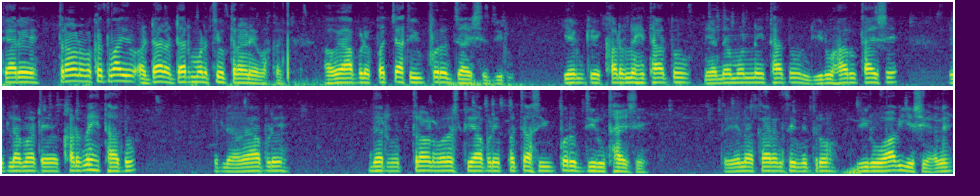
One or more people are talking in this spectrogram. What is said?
ત્યારે ત્રણ વખત વાવ્યું, અઢાર અઢાર મણ થયું ત્રણેય વખત. હવે આપણે પચાસથી ઉપર જ જાય છે જીરું. કેમ કે ખડ નહીં થતું નેદમણ નહીં થતું જીરું સારું થાય છે. એટલા માટે ખડ નહીં થતું. એટલે હવે આપણે દર ત્રણ વર્ષથી આપણે પચાસથી ઉપર જ જીરું થાય છે. તો એના કારણથી મિત્રો, જીરું વાવીએ છીએ હવે.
